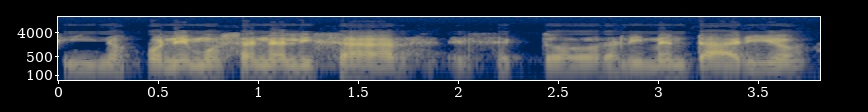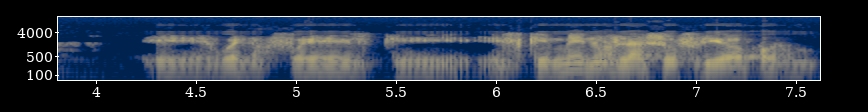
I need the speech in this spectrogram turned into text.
Si nos ponemos a analizar el sector alimentario, eh, bueno, fue el que, el que menos la sufrió por un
